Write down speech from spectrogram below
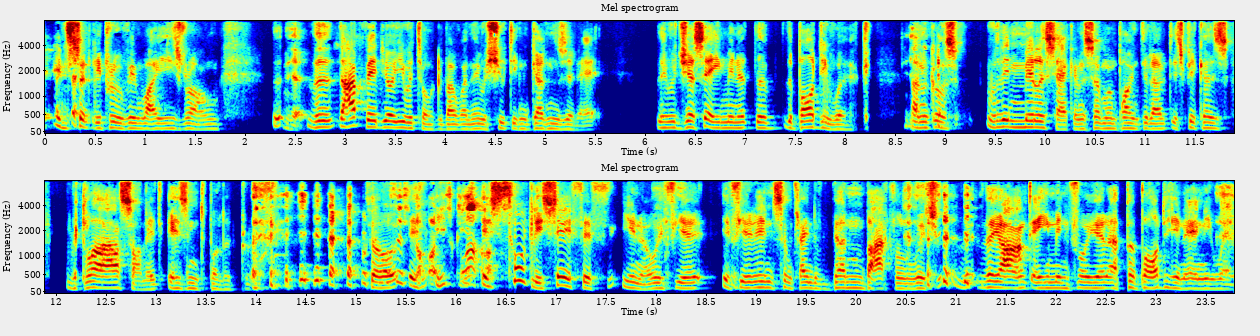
instantly proving why he's wrong. Yeah. The, that video you were talking about when they were shooting guns in it, they were just aiming at the, the bodywork. And of course, within milliseconds, someone pointed out it's because the glass on it isn't bulletproof. Of So course it's not. It's it- it's totally safe if you know if you if you're in some kind of gun battle, which they aren't aiming for your upper body in any way,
